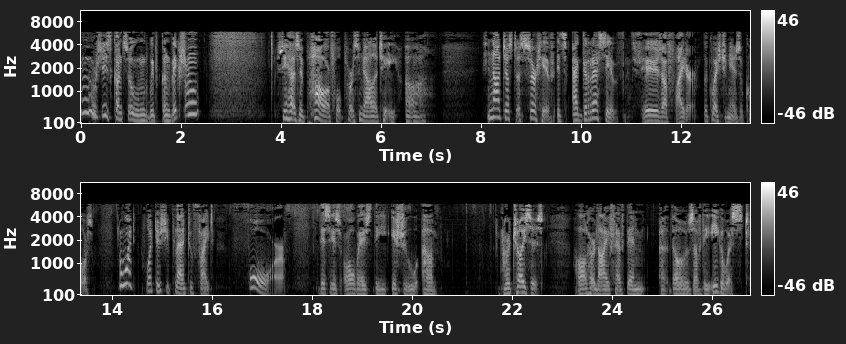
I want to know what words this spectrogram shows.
Mm, she's consumed with conviction she has a powerful personality. Uh, she's not just assertive, it's aggressive. She's a fighter. The question is, of course, what, what does she plan to fight for? This is always the issue. Uh, her choices all her life have been uh, those of the egoist,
